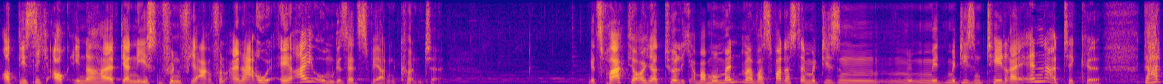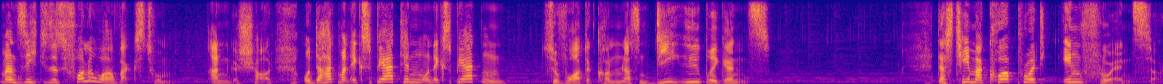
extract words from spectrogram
ob dies nicht auch innerhalb der nächsten fünf Jahre von einer AI umgesetzt werden könnte. Jetzt fragt ihr euch natürlich, aber Moment mal, was war das denn mit diesem, mit, mit diesem T3N-Artikel? Da hat man sich dieses Follower-Wachstum angeschaut. Und da hat man Expertinnen und Experten zu Worte kommen lassen, die übrigens das Thema Corporate Influencer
